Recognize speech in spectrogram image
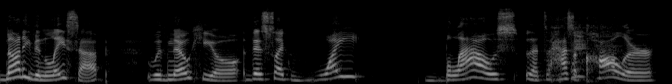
not even lace up with no heel. This like white blouse that has a collar,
